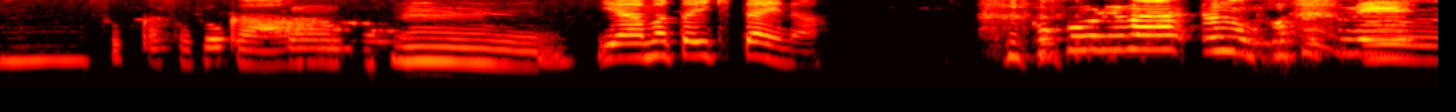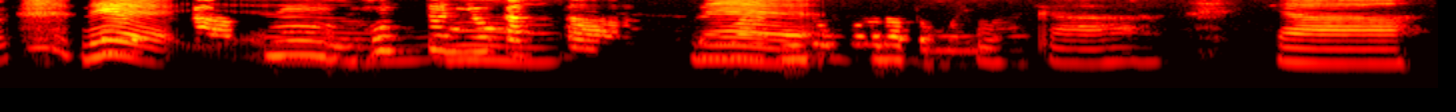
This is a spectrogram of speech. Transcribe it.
うん、そっかそっか。うん。いや、また行きたいな。ここれは、うん、おすすめ。うんねえ。うん、本当に良かった。ねえ見どころだと思います。か。いやー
